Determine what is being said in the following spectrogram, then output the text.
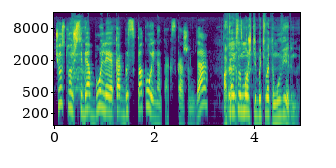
чувствуешь себя более как бы спокойно, так скажем, да, а То как есть, вы можете быть в этом уверены?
